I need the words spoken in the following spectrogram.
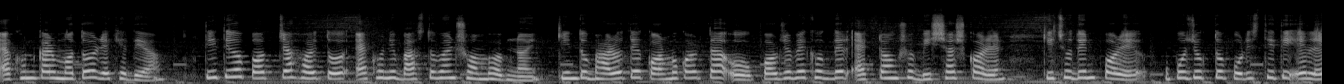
এখনকার মতো রেখে দেয়া। তৃতীয় পথটা হয়তো এখনই বাস্তবায়ন সম্ভব নয়, কিন্তু ভারতে কর্মকর্তা ও পর্যবেক্ষকদের একটা অংশ বিশ্বাস করেন কিছুদিন পরে উপযুক্ত পরিস্থিতি এলে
